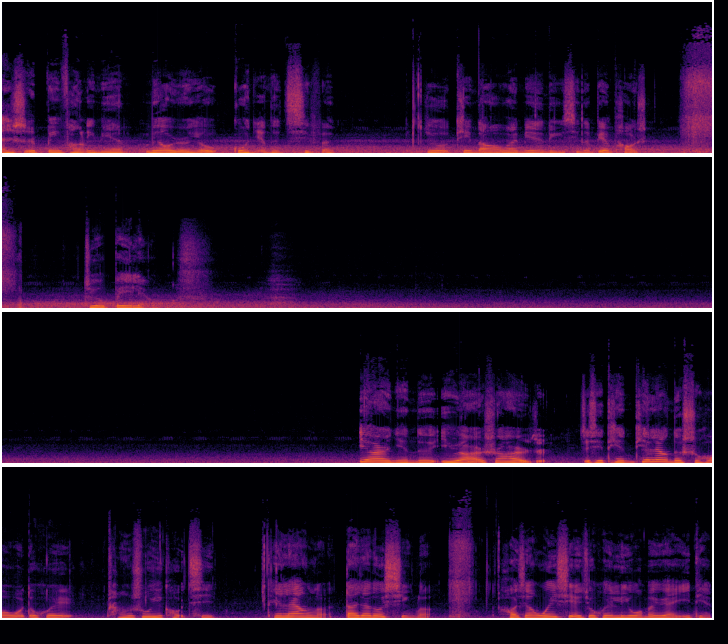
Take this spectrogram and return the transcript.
但是病房里面没有人有过年的气氛，就听到外面零星的鞭炮声，只有悲凉。一二年的一月二十二日。这些天天亮的时候，我都会长舒一口气。天亮了，大家都醒了，好像威胁就会离我们远一点。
